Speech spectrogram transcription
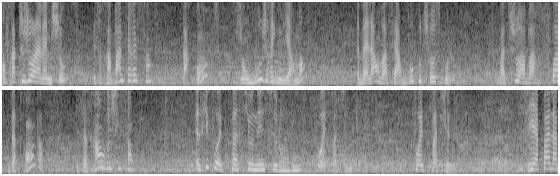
on fera toujours la même chose et ce ne sera pas intéressant. Par contre, si on bouge régulièrement, eh ben là, on va faire beaucoup de choses. On va toujours avoir soif d'apprendre et ça sera enrichissant. Est-ce qu'il faut être passionné selon vous? Il faut être passionné. Il faut être passionné. S'il n'y a pas la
